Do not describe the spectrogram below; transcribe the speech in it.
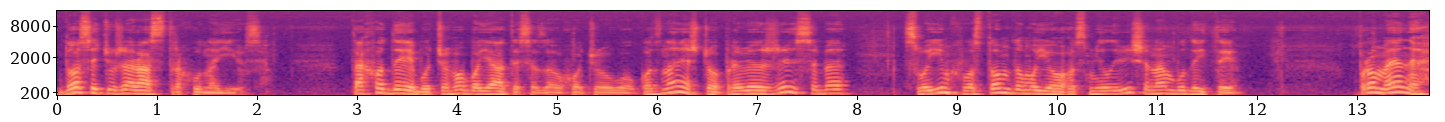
Досить уже раз страху наївся. Та ходи, бо чого боятися, заохочував вовк. От знаєш що, прив'яжи себе своїм хвостом до мойого, сміливіше нам буде йти. Про мене,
